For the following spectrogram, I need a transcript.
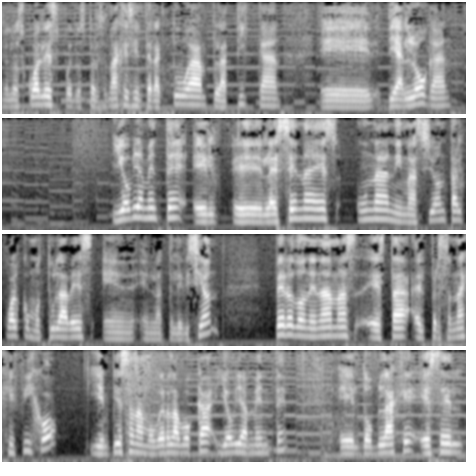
en los cuales pues los personajes interactúan, platican, eh, dialogan. Y obviamente eh, la escena es una animación tal cual como tú la ves en, en, la televisión, pero donde nada más está el personaje fijo y empiezan a mover la boca y obviamente el doblaje es el,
